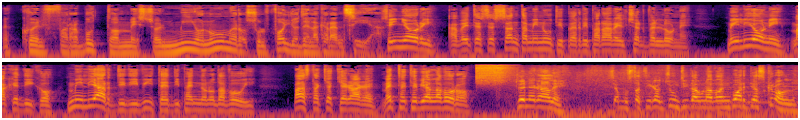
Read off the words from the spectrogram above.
E quel farabutto ha messo il mio numero sul foglio della garanzia. Signori, avete 60 minuti per riparare il cervellone. Milioni, ma che dico, miliardi di vite dipendono da voi. Basta chiacchierare, mettetevi al lavoro. Generale, siamo stati raggiunti da un'avanguardia scroll.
